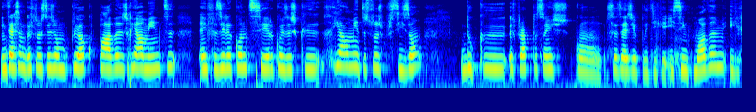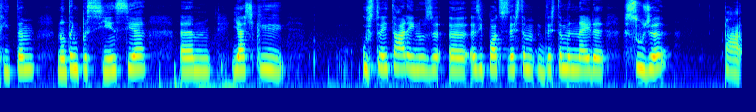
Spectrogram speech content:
interessa-me que as pessoas estejam preocupadas realmente em fazer acontecer coisas que realmente as pessoas precisam do que as preocupações com estratégia política. Isso incomoda-me, irrita-me, não tenho paciência um, e acho que o estreitarem-nos as hipóteses desta, desta maneira suja, pá,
